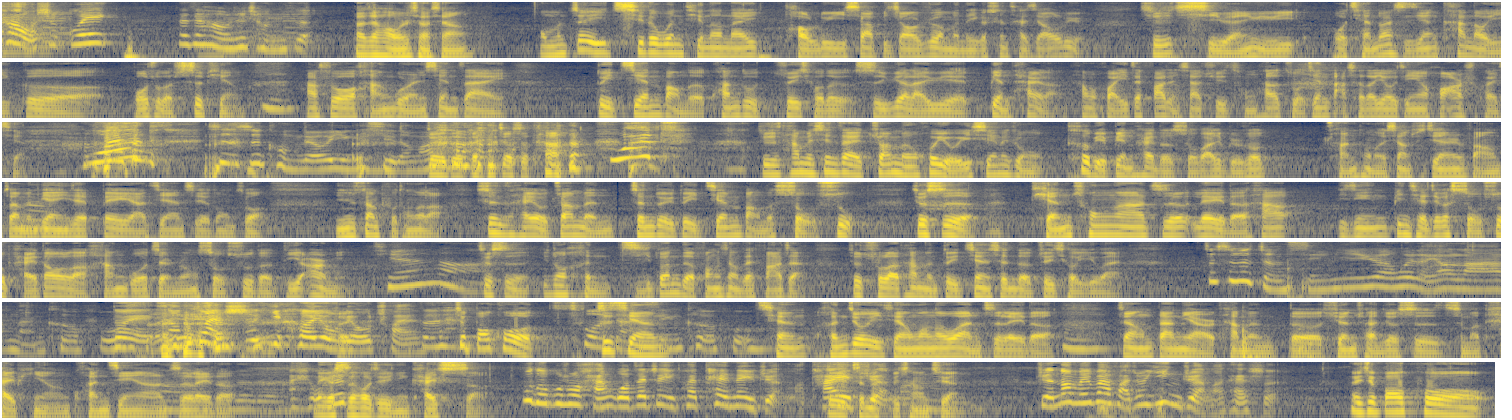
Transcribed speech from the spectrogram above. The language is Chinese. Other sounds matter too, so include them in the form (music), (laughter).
家好，我是龟。大家好，我是橙子。大家好，我是小翔。我们这一期的问题呢，来考虑一下比较热门的一个身材焦虑。其实起源于我前段时间看到一个博主的视频，他说韩国人现在对肩膀的宽度追求的是越来越变态了。他们怀疑再发展下去，从他的左肩打车到右肩要花二十块钱。(laughs) What？是是孔刘引起的吗？(laughs) 对对对，就是他。(laughs) What？就是他们现在专门会有一些那种特别变态的手法，就比如说传统的像去健身房专门练一些背啊、肩这些动作，已经算普通的了。甚至还有专门针对对肩膀的手术，就是填充啊之类的，它已经并且这个手术排到了韩国整容手术的第二名，天哪！就是一种很极端的方向在发展。就除了他们对健身的追求以外，这是不是整形医院为了要拉男客户？对，像钻石 (laughs) 一颗永流传。对，就包括之前新客户。前很久以前，One on One 之类的，嗯，这样丹尼尔他们的宣传就是什么太平洋宽肩啊之类的，对对对哎，那个时候候就已经开始了，不得不说，韩国在这一块太内卷了，太对，真的卷了，非常卷。卷到没办法就硬卷了，开始。那就包括，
